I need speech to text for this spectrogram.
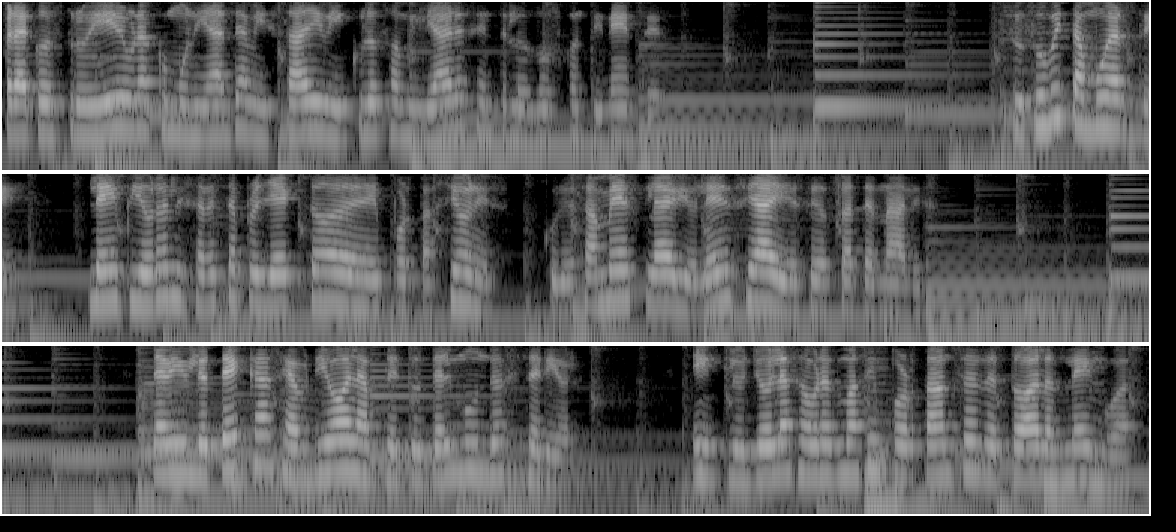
para construir una comunidad de amistad y vínculos familiares entre los dos continentes. Su súbita muerte le impidió realizar este proyecto de deportaciones, curiosa mezcla de violencia y deseos fraternales. La biblioteca se abrió a la amplitud del mundo exterior. Incluyó las obras más importantes de todas las lenguas,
